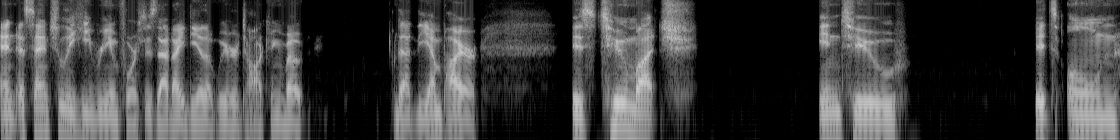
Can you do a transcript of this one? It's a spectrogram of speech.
and essentially he reinforces that idea that we were talking about that the empire is too much into its own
